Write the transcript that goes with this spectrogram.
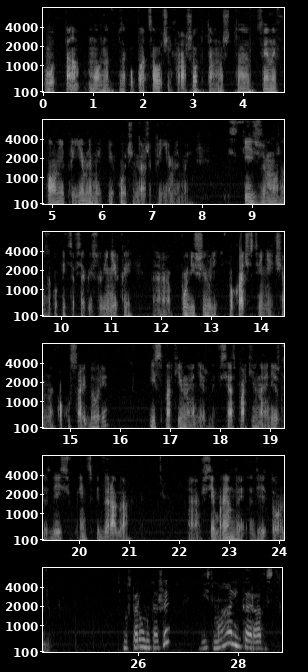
Вот там можно закупаться очень хорошо, потому что цены вполне приемлемые и очень даже приемлемые. Здесь же можно закупиться всякой сувениркой э, подешевле и покачественнее, чем на Кокусайдоре. Из спортивной одежды. Вся спортивная одежда здесь, в принципе, дорога. Э, все бренды здесь дороги. На втором этаже есть маленькая радость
